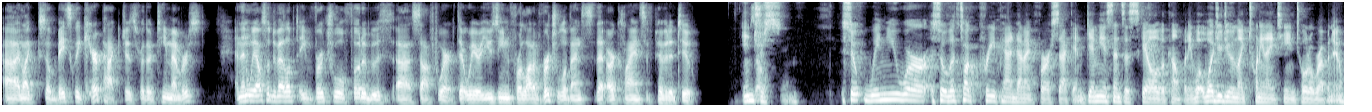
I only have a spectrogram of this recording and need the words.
uh, like so basically care packages for their team members. And then we also developed a virtual photo booth uh, software that we are using for a lot of virtual events that our clients have pivoted to. Interesting. So, so when you were, so let's talk pre-pandemic for a second. Give me a sense of scale of the company. What would you do in like 2019 total revenue?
